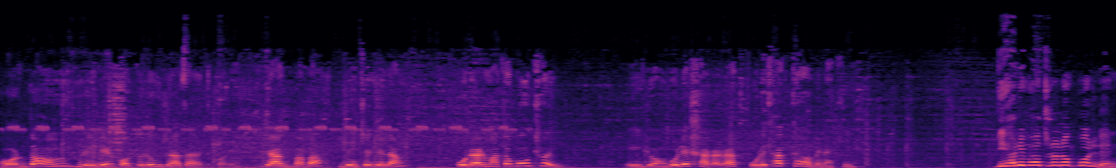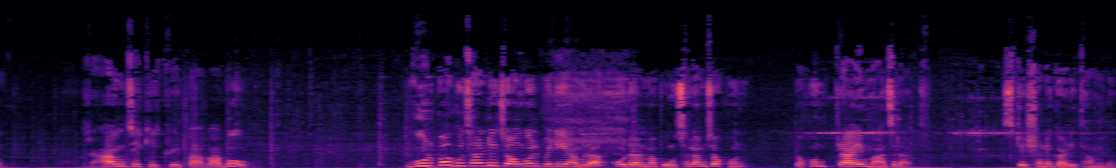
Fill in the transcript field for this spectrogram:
হরদম রেলের কত লোক যাতায়াত করে। যাক বাবা, বেঁচে গেলাম। পোড়ার মাথা পৌঁছই। এই জঙ্গলে সারা রাত পড়ে থাকতে হবে নাকি? বিহারী ভদ্রলোক বললেন রামজি কি কৃপা বাবু। গুড়পা গুছান্ডি জঙ্গল পেরিয়ে আমরা কোডারমা পৌঁছালাম যখন, তখন প্রায় মাঝরাত। স্টেশনে গাড়ি থামলো।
